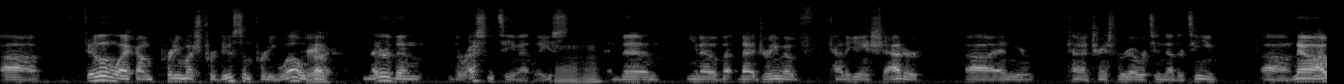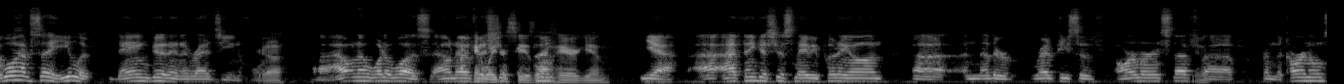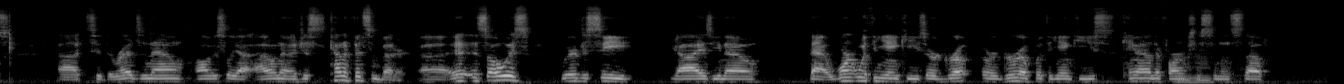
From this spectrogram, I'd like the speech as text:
uh, feeling like I'm pretty much producing pretty well, yeah. but better than the rest of the team at least. Mm-hmm. And then you know that that dream of kind of getting shattered, uh, and you're kind of transferred over to another team. Uh, now I will have to say he looked dang good in a Reds uniform. Yeah. Uh, I don't know what it was. I don't know. I can't wait to see his long hair again. Yeah, I, I, think it's just maybe putting on uh, another red piece of armor and stuff yep. Uh, from the Cardinals uh, to the Reds now. Obviously, I, I, don't know. It just kind of fits him better. Uh, it, it's always weird to see guys, you know, that weren't with the Yankees or grew or grew up with the Yankees, came out of their farm mm-hmm. system and stuff,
